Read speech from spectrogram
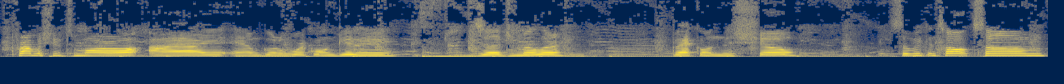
promise you tomorrow I am going to work on getting Judge Miller back on this show so we can talk some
